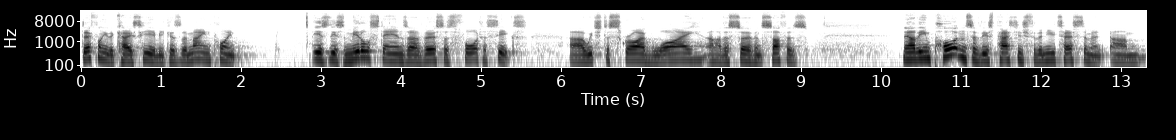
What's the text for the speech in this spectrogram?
definitely the case here because the main point is this middle stanza, verses 4 to 6, uh, which describe why uh, the servant suffers. Now, the importance of this passage for the New Testament um,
